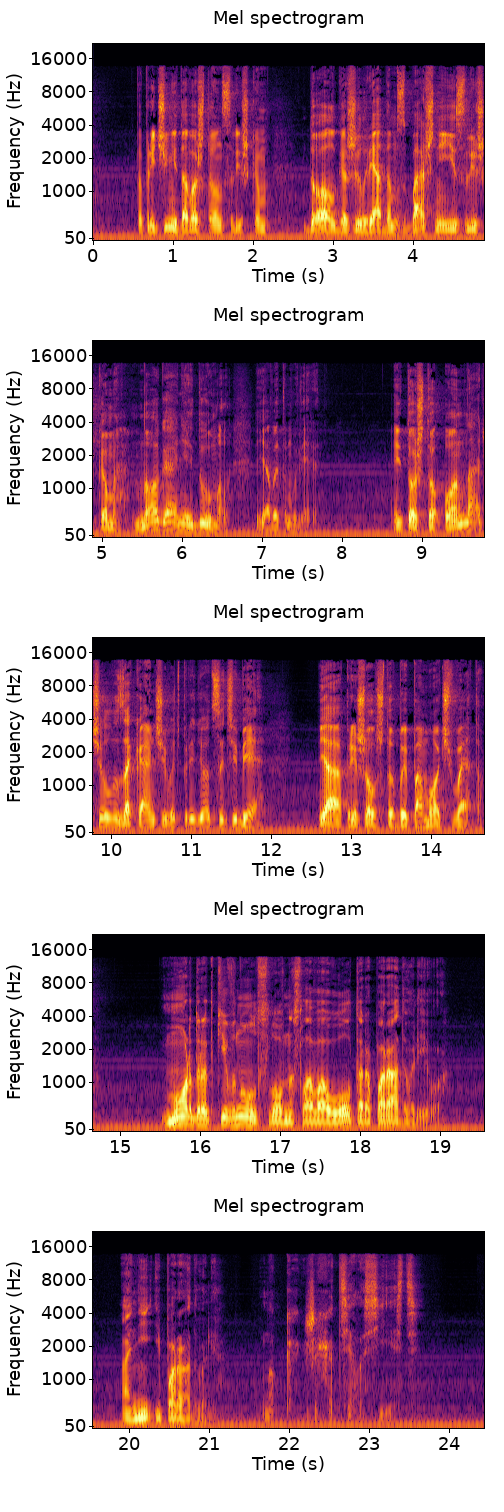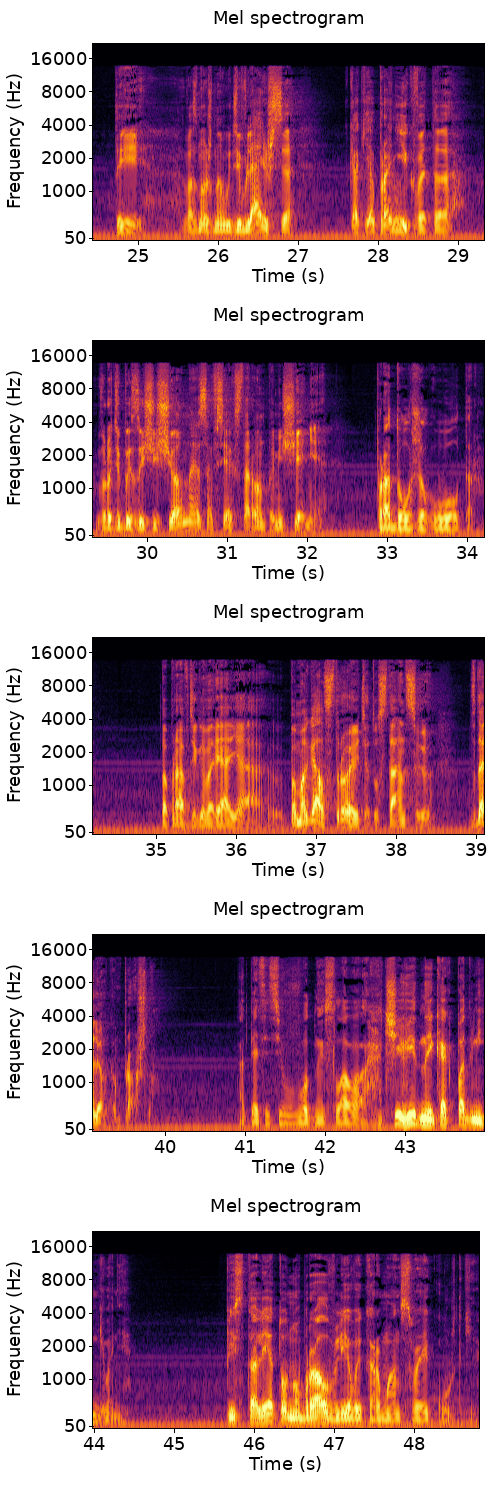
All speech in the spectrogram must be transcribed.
По причине того, что он слишком долго жил рядом с башней и слишком много о ней думал, я в этом уверен. И то, что он начал, заканчивать придется тебе. Я пришел, чтобы помочь в этом. Мордред кивнул, словно слова Уолтера порадовали его. Они и порадовали. Но как же хотелось есть. Ты, возможно, удивляешься, как я проник в это вроде бы защищенное со всех сторон помещение. Продолжил Уолтер. По правде говоря, я помогал строить эту станцию в далеком прошлом. Опять эти вводные слова, очевидные как подмигивание. Пистолет он убрал в левый карман своей куртки.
